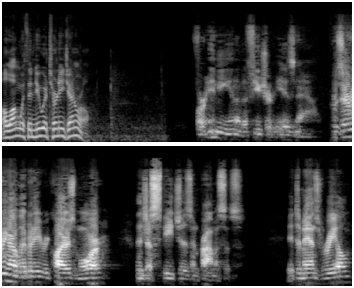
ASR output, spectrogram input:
along with a new attorney general. For Indiana, the future is now. Preserving our liberty requires more than just speeches and promises. It demands real,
